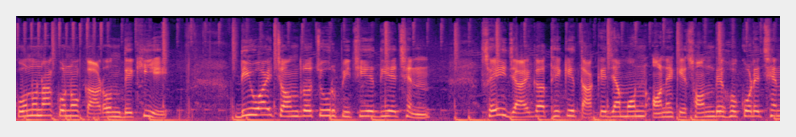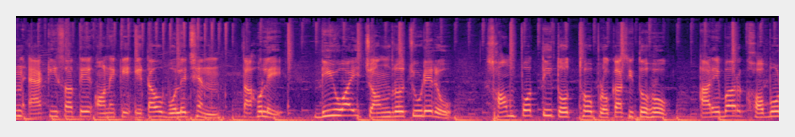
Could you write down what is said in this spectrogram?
কোনো না কোনো কারণ দেখিয়ে ডিওয়াই চন্দ্রচূড় পিছিয়ে দিয়েছেন। সেই জায়গা থেকে তাকে যেমন অনেকে সন্দেহ করেছেন, একই সাথে অনেকে এটাও বলেছেন, তাহলে ডিওয়াই চন্দ্রচূড়েরও সম্পত্তি তথ্য প্রকাশিত হোক। আর এবার খবর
